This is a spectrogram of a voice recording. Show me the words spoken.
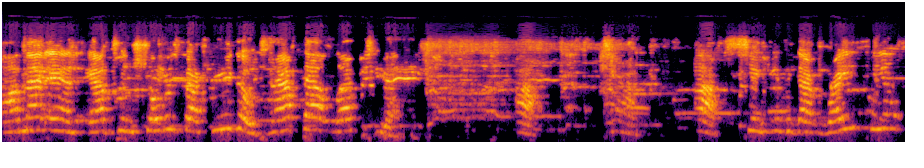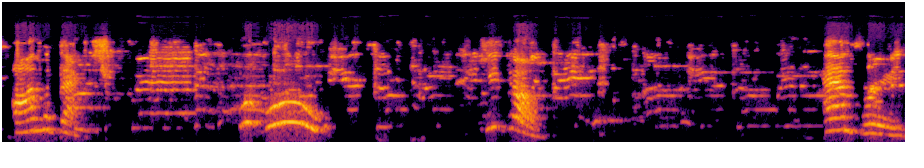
On that end, abs and shoulders back. Here you go. Tap that left heel. Up, tap, up. Sink into that right heel on the bench. Woo-hoo! Keep going. And free.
